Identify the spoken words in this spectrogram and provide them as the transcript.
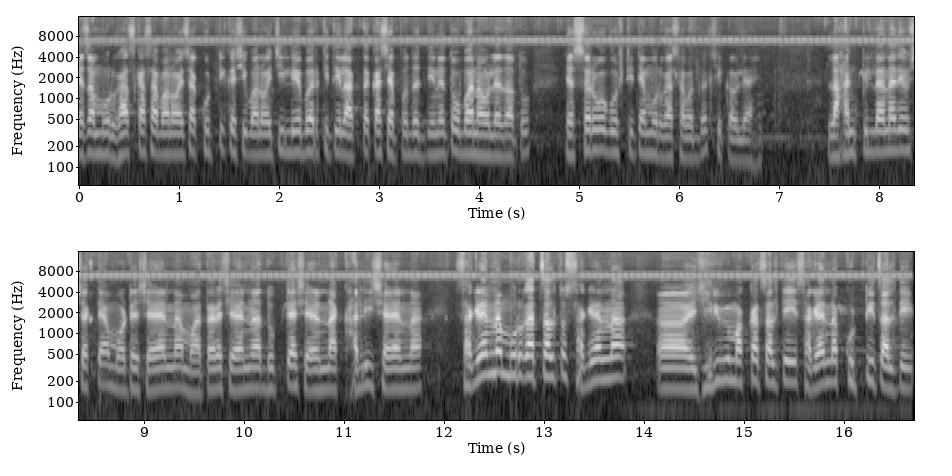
त्याचा मुरघास कसा बनवायचा कुट्टी कशी बनवायची लेबर किती लागतं कशा पद्धतीने तो बनवला जातो या सर्व गोष्टी त्या मुरघासाबद्दल शिकवल्या आहेत. लहान पिल्लांना देऊ शकत्या मोठ्या शेळ्यांना म्हाताऱ्या शेळ्यांना दुभत्या शेळ्यांना खाली शेळ्यांना. सगळ्यांना मुरगा चालतो सगळ्यांना हिरवी मक्का चालते सगळ्यांना कुट्टी चालते.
